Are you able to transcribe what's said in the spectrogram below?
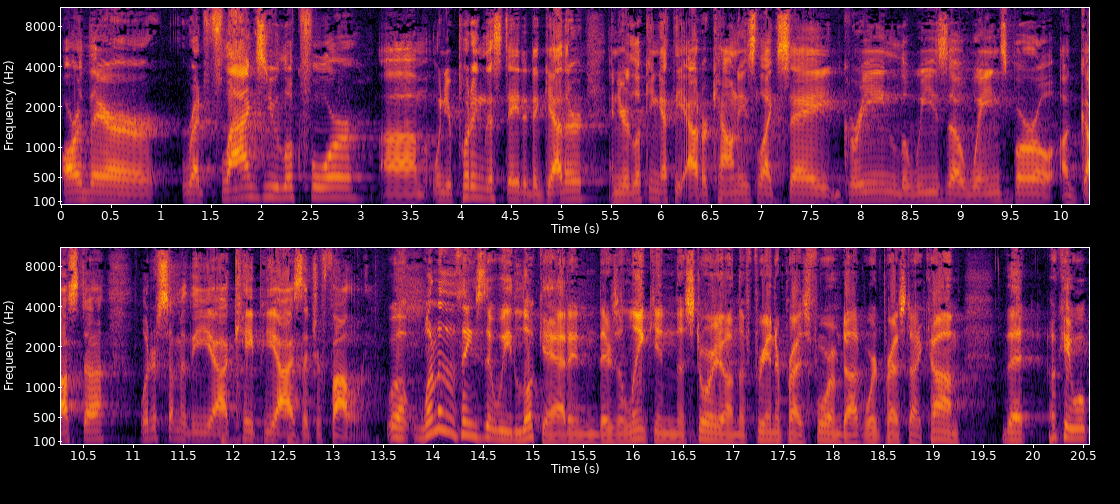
are there red flags you look for um, when you're putting this data together and you're looking at the outer counties like, say, Greene Louisa, Waynesboro, Augusta? What are some of the uh, KPIs that you're following? Well, one of the things that we look at, and there's a link in the story on the freeenterpriseforum.wordpress.com that okay well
